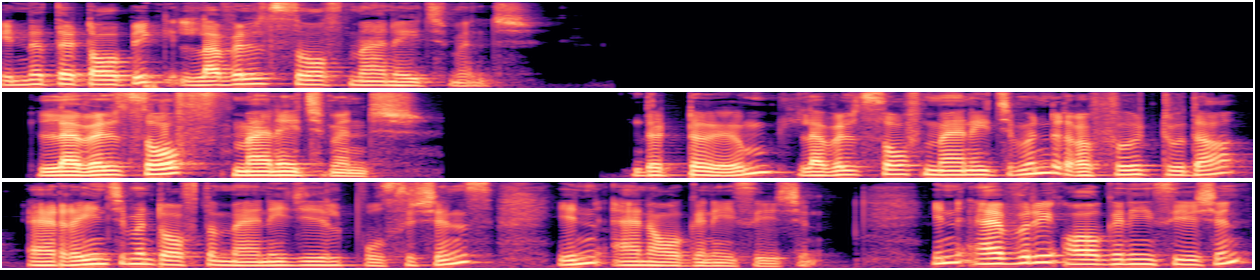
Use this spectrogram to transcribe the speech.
ഇന്നത്തെ topic levels of management levels of management The term levels of management refer to the arrangement of the managerial positions in an organization. In every organization,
